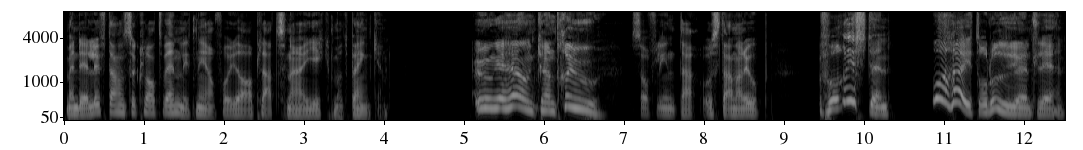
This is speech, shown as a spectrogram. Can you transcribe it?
Men det lyfte han såklart vänligt ner för att göra plats när jag gick mot bänken. Unge herrn kan tro, sa Flinta och stannade upp. Förresten, vad heter du egentligen?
